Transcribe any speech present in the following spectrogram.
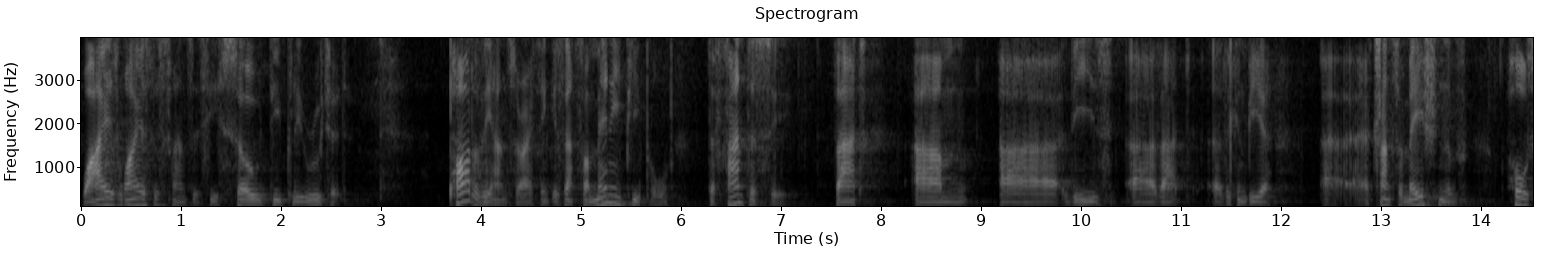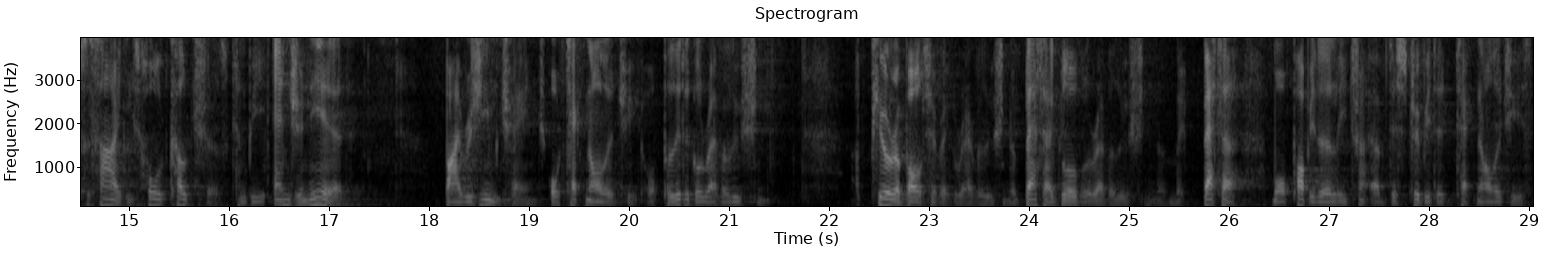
Why is, why is this fantasy so deeply rooted? Part of the answer, I think, is that for many people, the fantasy that um, uh, these uh, that uh, there can be a, a transformation of whole societies, whole cultures can be engineered by regime change or technology or political revolution a purer Bolshevik revolution, a better global revolution, better, more popularly uh, distributed technologies,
